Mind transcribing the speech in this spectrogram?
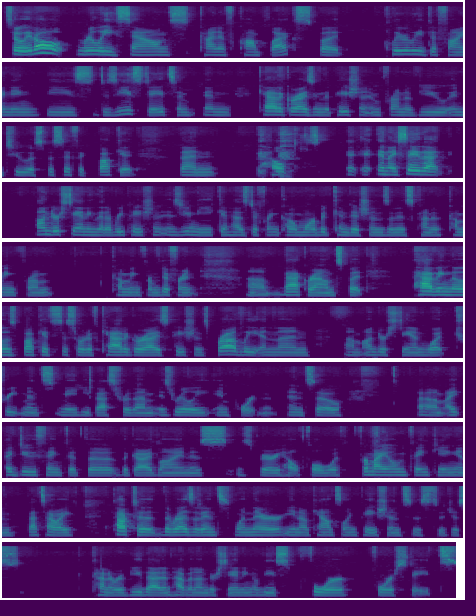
So it all really sounds kind of complex, but clearly defining these disease states and, and categorizing the patient in front of you into a specific bucket then helps. And I say that understanding that every patient is unique and has different comorbid conditions and is kind of coming from coming from different uh, backgrounds, but having those buckets to sort of categorize patients broadly and then um, understand what treatments may be best for them is really important. And so um, I, I, do think that the the guideline is is very helpful with for my own thinking, and that's how I talk to the residents when they're you know counseling patients is to just kind of review that and have an understanding of these four four states.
